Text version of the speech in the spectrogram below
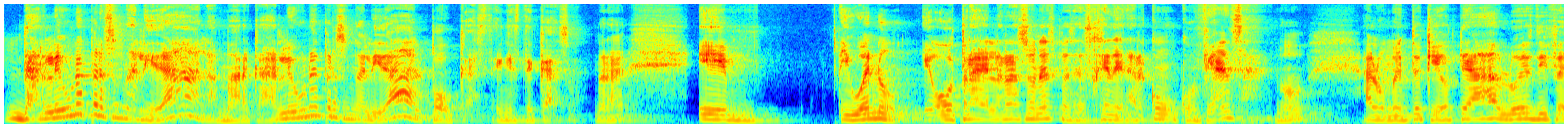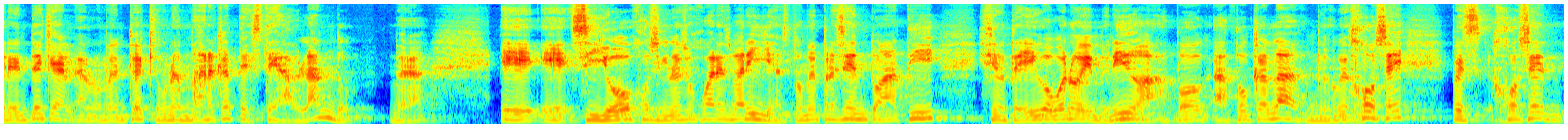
darle una personalidad a la marca, darle una personalidad al podcast en este caso, ¿verdad? Em, y bueno, otra de las razones pues es generar con confianza, ¿no? Al momento que yo te hablo es diferente que al, momento de que una marca te esté hablando, ¿verdad? Eh, eh, si yo, José Ignacio Juárez Varillas, no me presento a ti, sino te digo, bueno, bienvenido a, a Podcast Lab, mi nombre es José, pues José,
